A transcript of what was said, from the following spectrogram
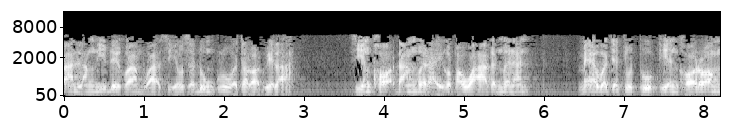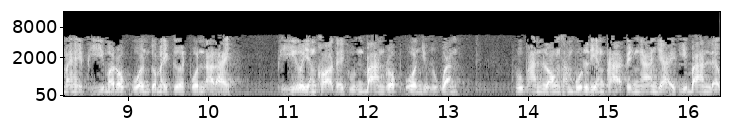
บ้านหลังนี้ด้วยความหวาดเสียวสะดุ้งกลัวตลอดเวลา เสียงเคาะดังเมื่อไหร่ก็ผวากันเมื่อนั้น แม้ว่าจะจุดธูปเทียนขอร้องไม่ให้ผีมารบกวนก็ไม่เกิดผลอะไร ผีก็ยังเคาะใต้ถุนบ้านรบกวนอยู่ทุกวัน รูพันธ์ลองทำบุญเลี้ยงพระเป็นงานใหญ่ที่บ้านแล้ว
